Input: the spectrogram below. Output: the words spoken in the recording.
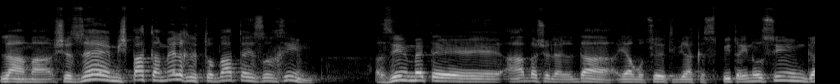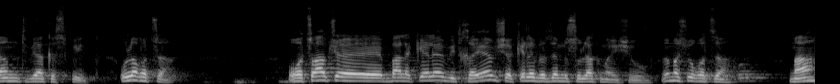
למה? שזה משפט המלך לטובת האזרחים. אז אם באמת אה, האבא של הילדה היה רוצה תביעה כספית, היינו עושים גם תביעה כספית. הוא לא רצה. הוא רצה רק כשבעל הכלב התחייב שהכלב הזה מסולק מהיישוב. זה מה שהוא רצה. מה?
